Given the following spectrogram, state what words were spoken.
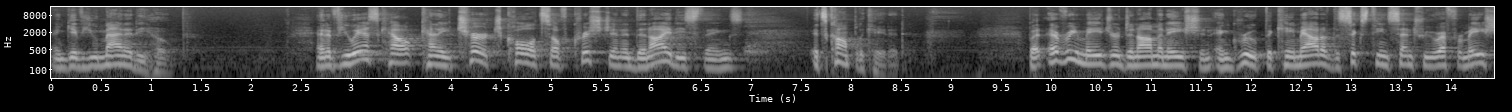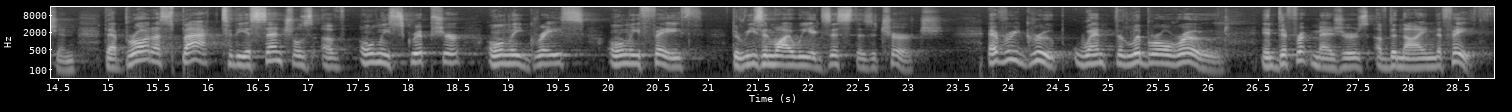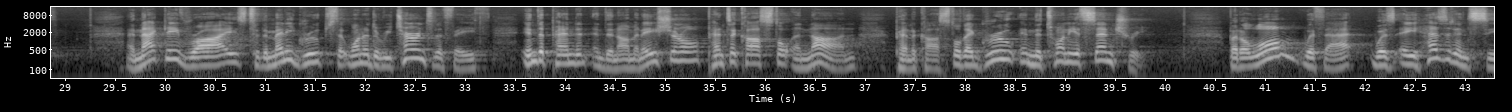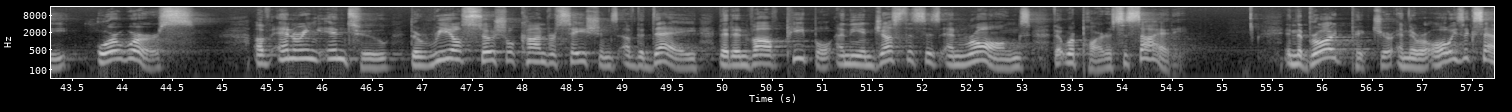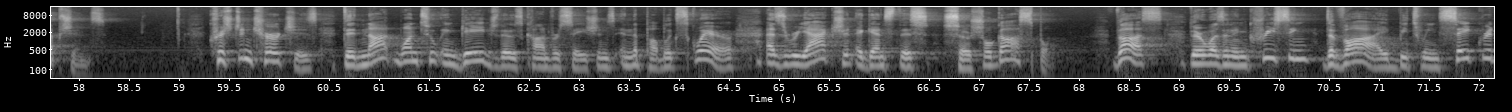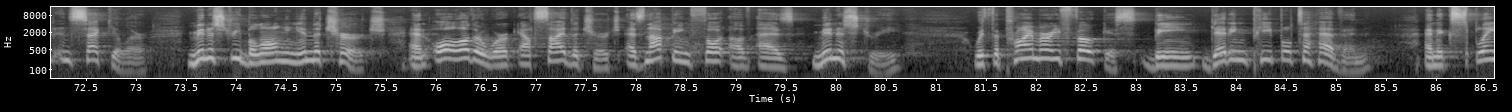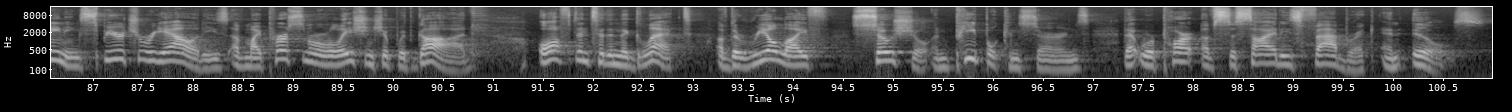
and give humanity hope. And if you ask how can a church call itself Christian and deny these things, it's complicated. But every major denomination and group that came out of the 16th century Reformation that brought us back to the essentials of only Scripture, only grace, only faith, the reason why we exist as a church, every group went the liberal road in different measures of denying the faith. And that gave rise to the many groups that wanted to return to the faith, independent and denominational, Pentecostal and non, Pentecostal that grew in the 20th century. But along with that was a hesitancy, or worse, of entering into the real social conversations of the day that involved people and the injustices and wrongs that were part of society. In the broad picture, and there were always exceptions, Christian churches did not want to engage those conversations in the public square as a reaction against this social gospel. Thus, there was an increasing divide between sacred and secular, ministry belonging in the church, and all other work outside the church as not being thought of as ministry, with the primary focus being getting people to heaven and explaining spiritual realities of my personal relationship with God, often to the neglect of the real life social and people concerns that were part of society's fabric and ills.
